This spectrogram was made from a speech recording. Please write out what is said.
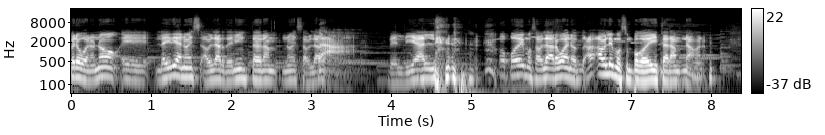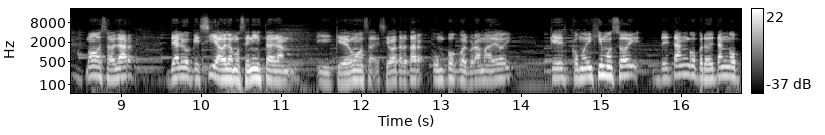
Pero bueno, no, eh, la idea no es hablar del Instagram, no es hablar Ah. del dial. o podemos hablar, bueno, ha- hablemos un poco de Instagram. No, no. Vamos a hablar de algo que sí hablamos en Instagram y que vamos a- se va a tratar un poco el programa de hoy, que es, como dijimos hoy, de tango, pero de tango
